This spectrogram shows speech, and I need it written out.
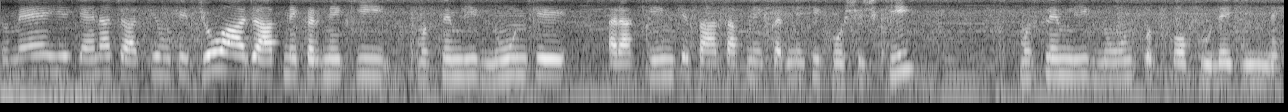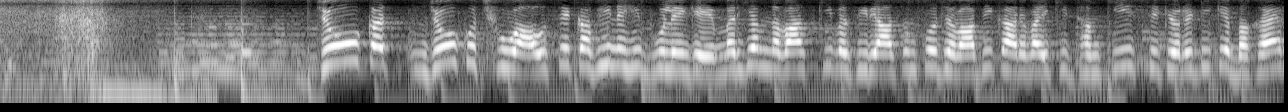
तो मैं ये कहना चाहती हूँ कि जो आज आपने करने की मुस्लिम लीग नून के अरकान के साथ आपने करने की कोशिश की मुस्लिम लीग नून उसको भूलेगी नहीं। जो कच, जो कुछ हुआ उसे कभी नहीं भूलेंगे। मरियम नवाज़ की वज़ीर आज़म को जवाबी कार्रवाई की धमकी सिक्योरिटी के बगैर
